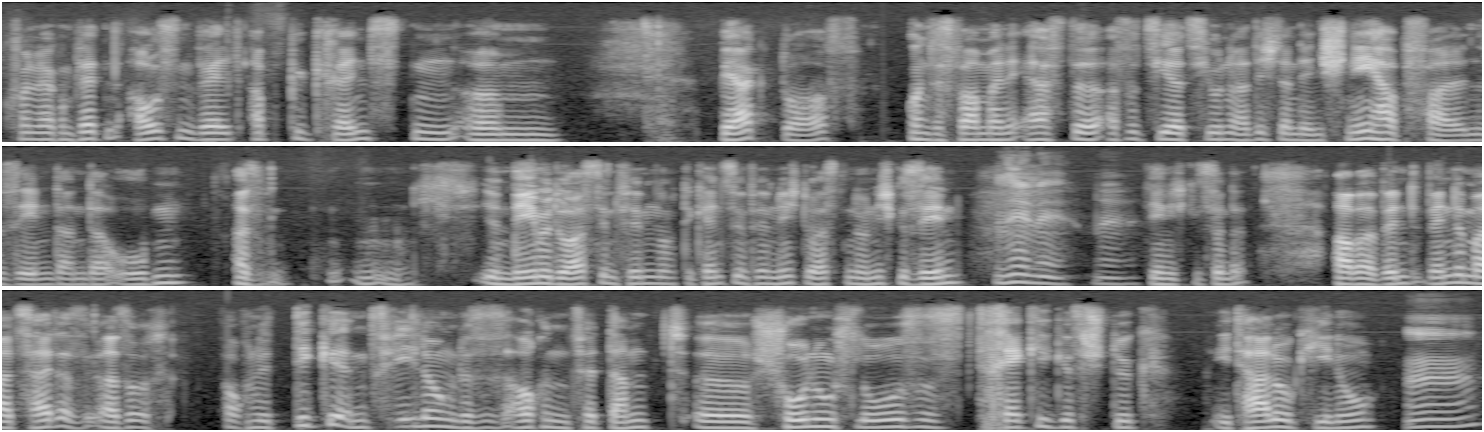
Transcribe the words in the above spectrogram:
von der kompletten Außenwelt abgegrenzten ähm, Bergdorf. Und das war meine erste Assoziation, als ich dann den Schnee hab fallen sehen, dann da oben. Also, ich nehme, du hast den Film noch, du kennst den Film nicht, du hast ihn noch nicht gesehen Nee, nee, nee. den ich gesendet Aber wenn, wenn du mal Zeit hast, also auch eine dicke Empfehlung, das ist auch ein verdammt äh, schonungsloses, dreckiges Stück Italo-Kino, Mhm.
